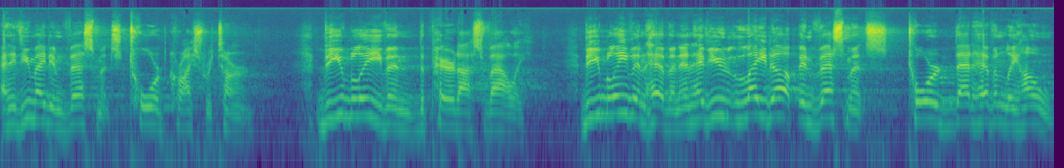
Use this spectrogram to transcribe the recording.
And have you made investments toward Christ's return? Do you believe in the Paradise Valley? Do you believe in heaven? And have you laid up investments toward that heavenly home?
